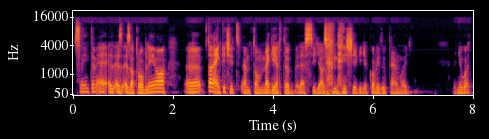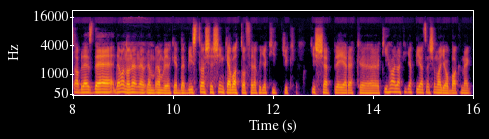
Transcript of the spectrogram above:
Szerintem e, ez, ez, ez a probléma. Talán kicsit, nem tudom, megértőbb lesz így az emberiség így a Covid után, vagy, vagy nyugodtabb lesz, de, de mondom, nem, nem, nem vagyok ebben biztos, és inkább attól félek, hogy a kicsik, kisebb playerek kihalnak így a piacon, és a nagyobbak meg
